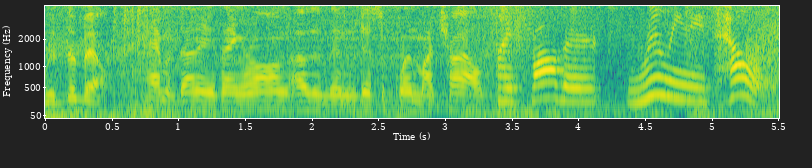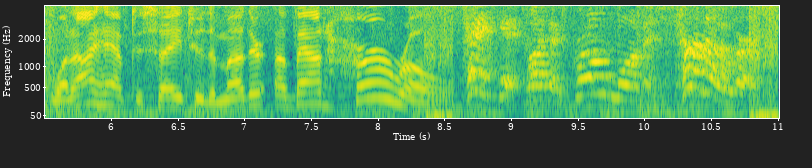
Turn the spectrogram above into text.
with the belt. I haven't done anything wrong other than discipline my child. My father really needs help. What I have to say to the mother about her role. Take it like a grown woman. Turn over.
